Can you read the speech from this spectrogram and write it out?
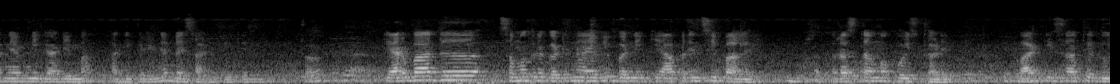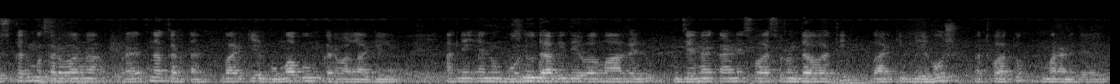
અને એમની ગાડીમાં આ દીકરીને બેસાડી દીધી. ત્યારબાદ સમગ્ર ઘટના એવી બની કે આ પ્રિન્સિપાલે રસ્તામાં કોઈ સ્થળે બાળકી સાથે દુષ્કર્મ કરવાના પ્રયત્ન કરતા બાળકીએ બૂમાબૂમ કરવા લાગેલી અને એનું મોઢું દાબી દેવામાં આવેલું, જેના કારણે શ્વાસ રૂંધાવાથી બાળકી બેહોશ અથવા તો મરણ ગયેલું.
